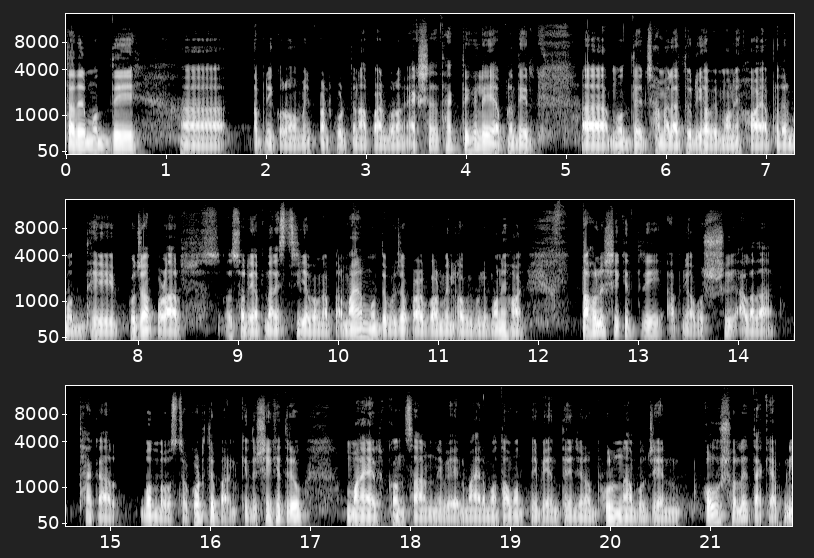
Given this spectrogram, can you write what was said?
তাদের মধ্যে আপনি কোনো মিটমাট করতে না পারেন, বরং একসাথে থাকতে গেলে আপনাদের মধ্যে ঝামেলা তৈরি হবে মনে হয়। আপনাদের মধ্যে বোঝাপড়ার সরি, আপনার স্ত্রী এবং আপনার মায়ের মধ্যে বোঝাপড়ার গরমিল হবে বলে মনে হয়। তাহলে সেক্ষেত্রে আপনি অবশ্যই আলাদা থাকার বন্দোবস্ত করতে পারেন। কিন্তু সেক্ষেত্রেও মায়ের কনসার্ন নেবেন, মায়ের মতামত নেবেন, তিনি যেন ভুল না বুঝেন কৌশলে তাকে আপনি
